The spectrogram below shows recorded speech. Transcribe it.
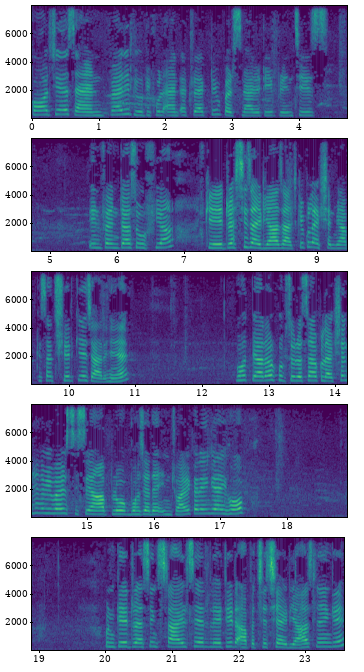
gorgeous and very beautiful and attractive personality princess infanta Sofia के ड्रेसेस आइडियाज़ आज के कलेक्शन में आपके साथ शेयर किए जा रहे हैं। बहुत प्यारा और खूबसूरत सा कलेक्शन है व्यूवर्स जिसे आप लोग बहुत ज़्यादा इंजॉय करेंगे आई होप उनके ड्रेसिंग स्टाइल से रिलेटेड आप अच्छे अच्छे आइडियाज़ लेंगे।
